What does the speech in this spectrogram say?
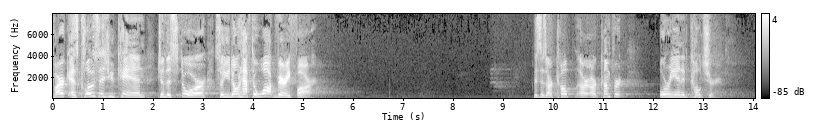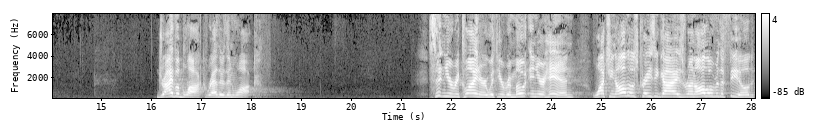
park as close as you can to the store so you don't have to walk very far. This is our, our, our comfort oriented culture. Drive a block rather than walk. Sit in your recliner with your remote in your hand, watching all those crazy guys run all over the field.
